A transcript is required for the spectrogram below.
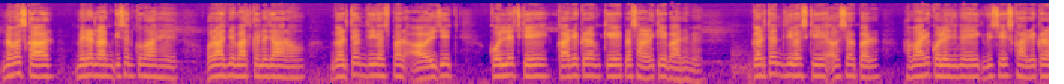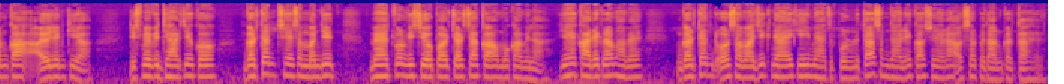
नमस्कार, मेरा नाम किशन कुमार है और आज मैं बात करने जा रहा हूँ गणतंत्र दिवस पर आयोजित कॉलेज के कार्यक्रम के प्रसारण के बारे में। गणतंत्र दिवस के अवसर पर हमारे कॉलेज ने एक विशेष कार्यक्रम का आयोजन किया, जिसमें विद्यार्थियों को गणतंत्र से संबंधित महत्वपूर्ण विषयों पर चर्चा का मौका मिला। यह कार्यक्रम हमें गणतंत्र और सामाजिक न्याय की महत्वपूर्णता समझाने का सुनहरा अवसर प्रदान करता है।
